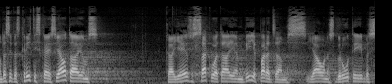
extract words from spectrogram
Un tas ir tas kritiskais jautājums, ka Jēzus sekotājiem bija paredzams jaunas grūtības,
